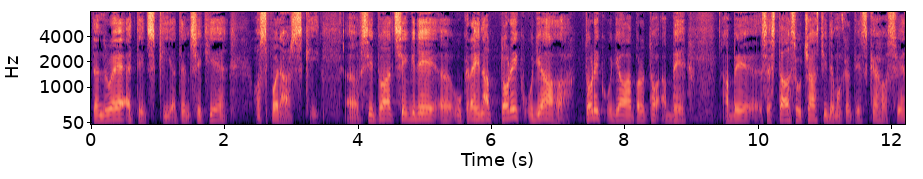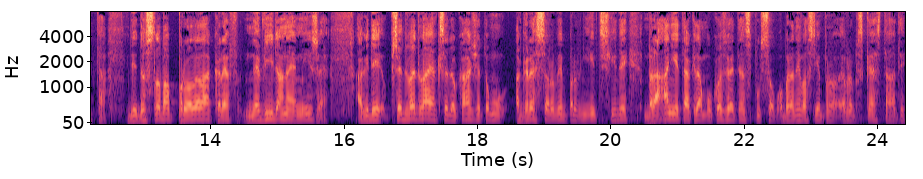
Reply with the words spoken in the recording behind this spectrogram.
Ten druhý je etický a ten třetí je hospodářský. Eh, v situaci, kdy eh, Ukrajina tolik udělala, tolik udělala pro to, aby aby se stala součástí demokratického světa, kdy doslova prolila krev nevýdané míře a kdy předvedla, jak se dokáže tomu agresorovi první třídy bránit, tak nám ukazuje ten způsob obrany vlastně pro evropské státy,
